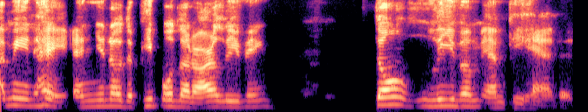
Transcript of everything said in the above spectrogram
I mean, hey, and you know, the people that are leaving, don't leave them empty-handed.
